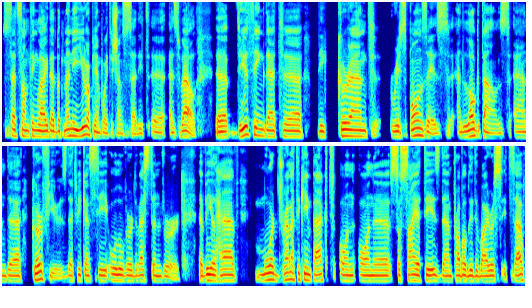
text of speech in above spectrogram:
said something like that, but many European politicians said it uh, as well. Uh, do you think that uh, the current responses and lockdowns and uh, curfews that we can see all over the Western world uh, will have more dramatic impact on on uh, societies than probably the virus itself.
